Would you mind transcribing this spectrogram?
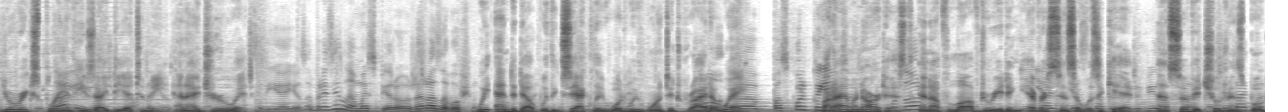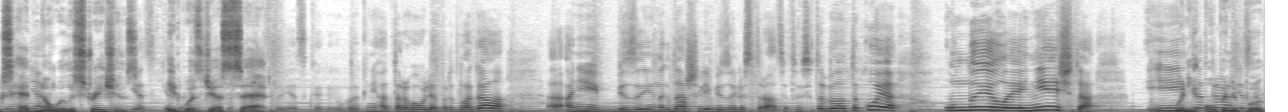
Yuri explained his idea to me, and I drew it We ended up with exactly what we wanted right away. But I am an artist, and I've loved reading ever since I was a kid, and Soviet children's books had no illustrations. It was just sad. они без, иногда шли без иллюстраций. То есть это было такое унылое нечто, when you opened the book,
